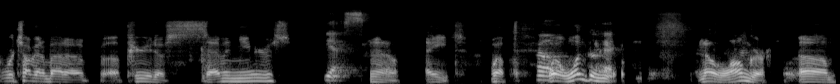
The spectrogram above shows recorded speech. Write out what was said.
we're talking about a, a period of seven years. Yes. No, eight. Well, oh, well, one thing, okay. no longer. Um,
